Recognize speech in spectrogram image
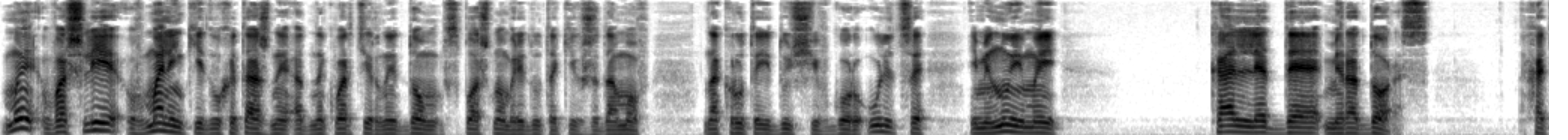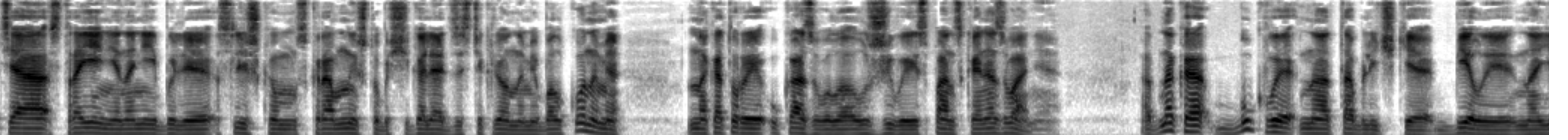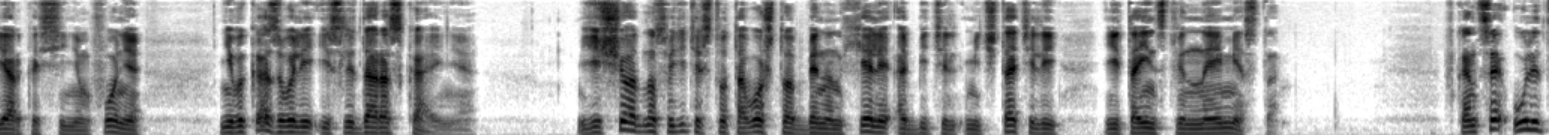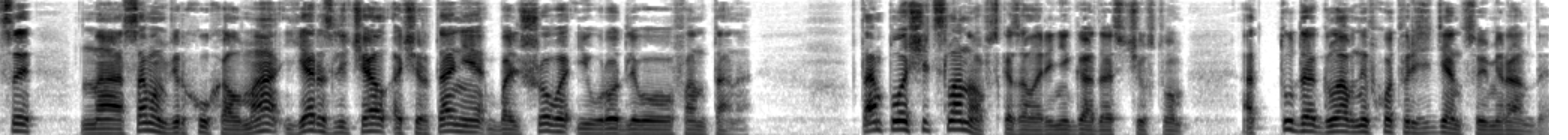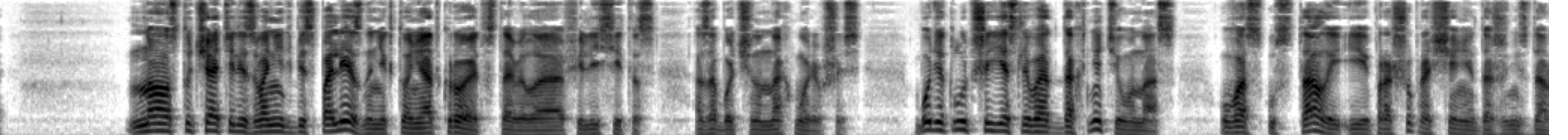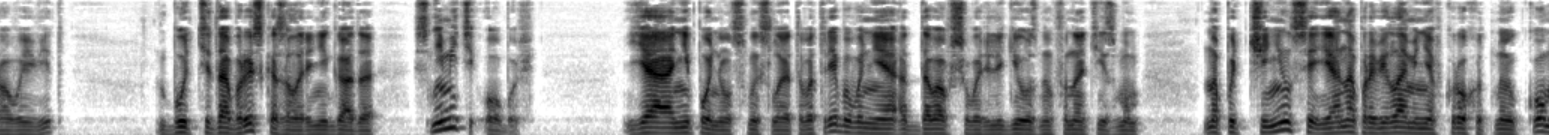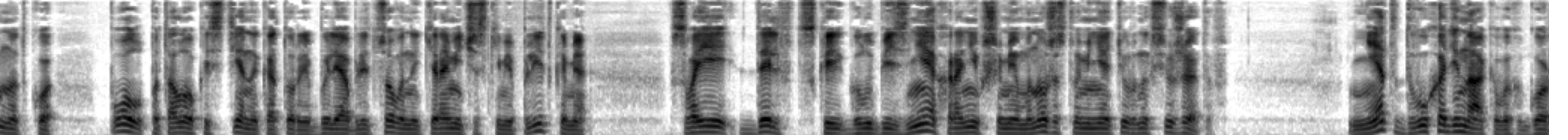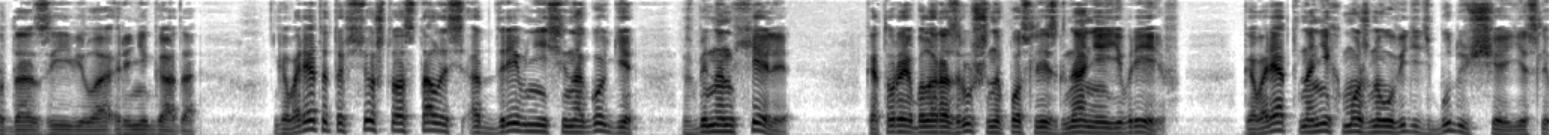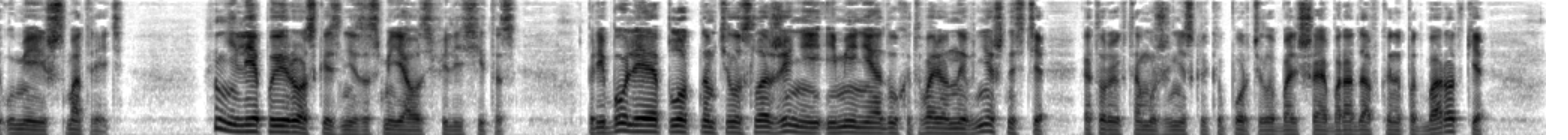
Мы вошли в маленький двухэтажный одноквартирный дом в сплошном ряду таких же домов на круто идущей в гору улице, именуемый Калле де Мирадорес. Хотя строения на ней были слишком скромны, чтобы щеголять застекленными балконами, на которые указывало лживое испанское название. Однако буквы на табличке, белые на ярко-синем фоне, не выказывали и следа раскаяния. Еще одно свидетельство того, что Бененхели – обитель мечтателей и таинственное место. В конце улицы, на самом верху холма, я различал очертания большого и уродливого фонтана. «Там площадь слонов», — сказала Ренегада с чувством. «Оттуда главный вход в резиденцию Миранды». «Но стучать или звонить бесполезно, никто не откроет», — вставила Фелиситас, озабоченно нахмурившись. «Будет лучше, если вы отдохнете у нас. У вас усталый и, прошу прощения, даже нездоровый вид». «Будьте добры», — сказала Ренегада, — «снимите обувь». Я не понял смысла этого требования, отдававшего религиозным фанатизмом, но подчинился, и она провела меня в крохотную комнатку, пол, потолок и стены которые были облицованы керамическими плитками — в своей дельфтской голубизне, хранившими множество миниатюрных сюжетов. «Нет двух одинаковых», — гордо заявила Ренегада. «Говорят, это все, что осталось от древней синагоги в Бенанхеле, которая была разрушена после изгнания евреев. Говорят, на них можно увидеть будущее, если умеешь смотреть». «Нелепые росказни», — засмеялась Фелиситас. При более плотном телосложении и менее одухотворенной внешности, которую к тому же несколько портила большая бородавка на подбородке,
